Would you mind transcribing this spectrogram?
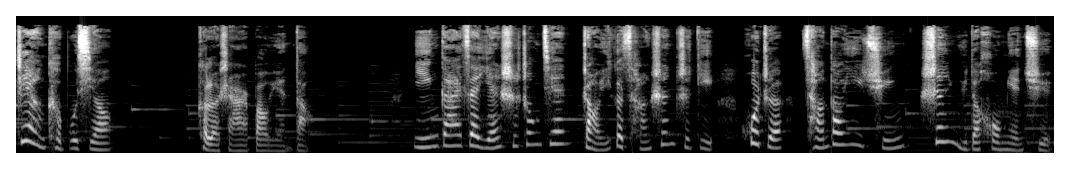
这样可不行，克罗沙尔抱怨道：“你应该在岩石中间找一个藏身之地，或者藏到一群深鱼的后面去。”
